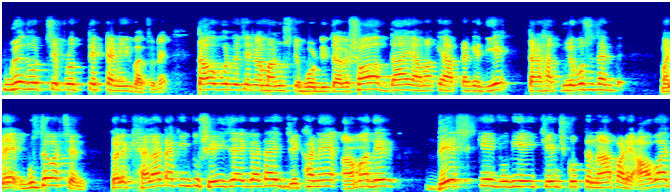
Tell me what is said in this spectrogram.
তুলে ধরছে প্রত্যেকটা নির্বাচনে। তাও বলবে যে, না, মানুষকে ভোট দিতে হবে। সব দায় আমাকে, আপনাকে দিয়ে তার হাত তুলে বসে থাকবে। মানে বুঝতে পারছেন? তাহলে খেলাটা কিন্তু সেই জায়গাটায় যেখানে আমাদের দেশকে যদি এই চেঞ্জ করতে না পারে, আওয়াজ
